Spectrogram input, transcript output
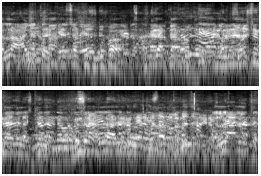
ಎಲ್ಲ ಆಗುತ್ತೆ K S R T C posting ಆಗಿಲ್ಲ ಅಷ್ಟೇ ಎಲ್ಲ ಆಗುತ್ತೆ ಎಲ್ಲ ಆಗುತ್ತೆ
